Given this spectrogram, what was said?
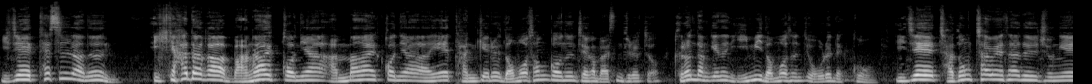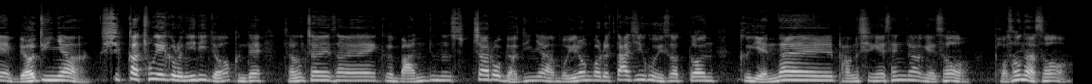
이제 테슬라는 이렇게 하다가 망할 거냐 안 망할 거냐의 단계를 넘어선 거는 제가 말씀드렸죠. 그런 단계는 이미 넘어선 지 오래됐고 이제 자동차 회사들 중에 몇 위냐 시가총액으로는 1위죠. 근데 자동차 회사의 그 만드는 숫자로 몇 위냐 뭐 이런 거를 따지고 있었던 그 옛날 방식의 생각에서 벗어나서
